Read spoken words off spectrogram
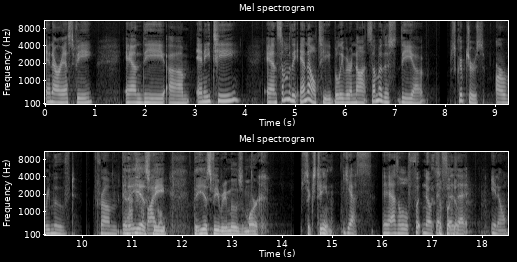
NRSV and the um, NET and some of the NLT. Believe it or not, some of this, the uh, scriptures are removed from the, the actual ESV, Bible. the ESV removes Mark 16. Yes, it has a little footnote a that footnote. says that you know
